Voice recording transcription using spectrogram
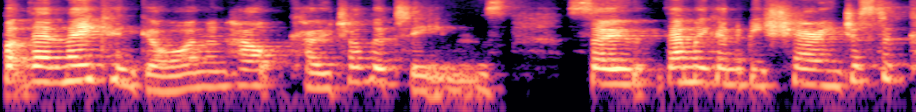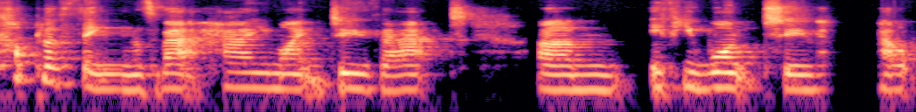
but then they can go on and help coach other teams. So then we're going to be sharing just a couple of things about how you might do that um, if you want to help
